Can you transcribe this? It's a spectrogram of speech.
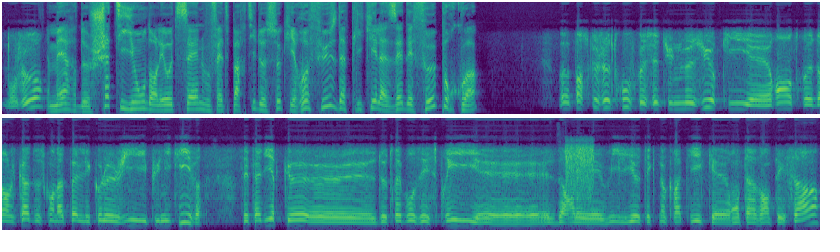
Bonjour. Maire de Châtillon dans les Hauts-de-Seine, vous faites partie de ceux qui refusent d'appliquer la ZFE. Pourquoi? Euh, parce que je trouve que c'est une mesure qui euh, rentre dans le cadre de ce qu'on appelle l'écologie punitive. C'est-à-dire que euh, de très beaux esprits euh, dans les milieux technocratiques euh, ont inventé ça,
